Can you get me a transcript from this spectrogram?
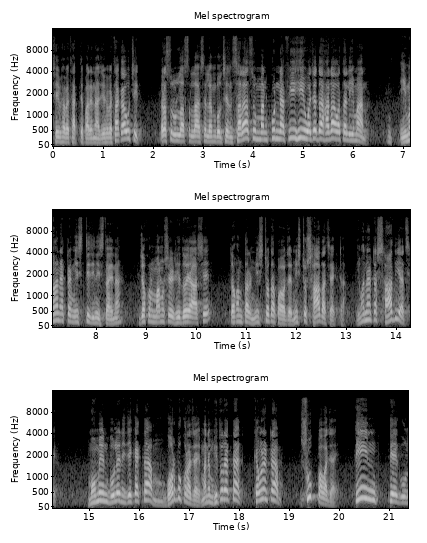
সেইভাবে থাকতে পারে না, যেভাবে থাকা উচিত। রসুল্লাহ সাল্লাহ সাল্লাম বলছেন সালাসুম্মান কুন্না ফিহি ওয়াজাদা হালাওয়াতাল ইমান ইমান একটা মিষ্টি জিনিস, তাই না? যখন মানুষের হৃদয়ে আসে, তখন তার মিষ্টতা পাওয়া যায়, মিষ্ট স্বাদ আছে একটা। ইমানে একটা স্বাদই আছে। মোমেন বলে নিজেকে একটা গর্ব করা যায় মানে ভিতরে একটা কেমন একটা সুখ পাওয়া যায়। তিনটে গুণ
